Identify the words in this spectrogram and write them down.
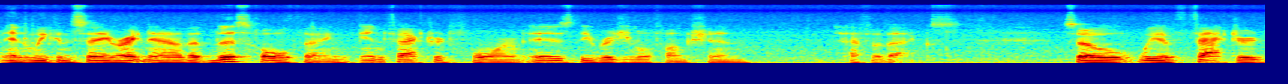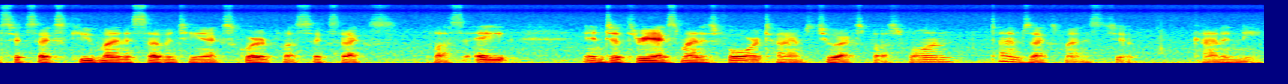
And we can say right now that this whole thing, in factored form, is the original function f of x. So we have factored 6x cubed minus 17x squared plus 6x plus 8 into 3x minus 4 times 2x plus 1 times x minus 2. Kind of neat.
